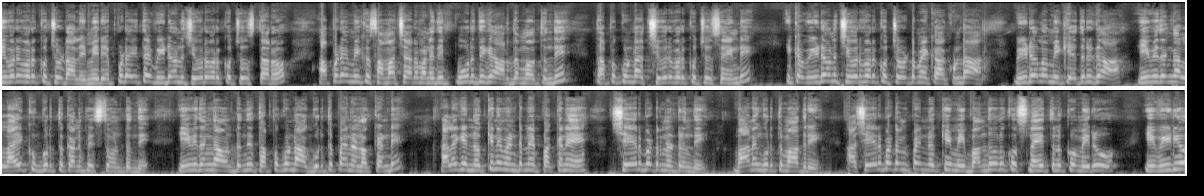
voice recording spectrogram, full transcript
చివరి వరకు చూడాలి. మీరు ఎప్పుడైతే వీడియోని చివరి వరకు చూస్తారో అప్పుడే మీకు సమాచారం అనేది పూర్తిగా అర్థమవుతుంది. తప్పకుండా చివరి వరకు చూసేయండి. ఇక వీడియోని చివరి వరకు చూడటమే కాకుండా వీడియోలో మీకు ఎదురుగా ఈ విధంగా లైక్ గుర్తు కనిపిస్తూ ఉంటుంది. ఈ విధంగా ఉంటుంది. తప్పకుండా ఆ గుర్తుపైన నొక్కండి. అలాగే నొక్కిన వెంటనే పక్కనే షేర్ బటన్ ఉంటుంది. బాణం గుర్తు మాదిరి. ఆ షేర్ బటన్ పై నొక్కి మీ బంధువులకు స్నేహితులకు మీరు ఈ వీడియో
